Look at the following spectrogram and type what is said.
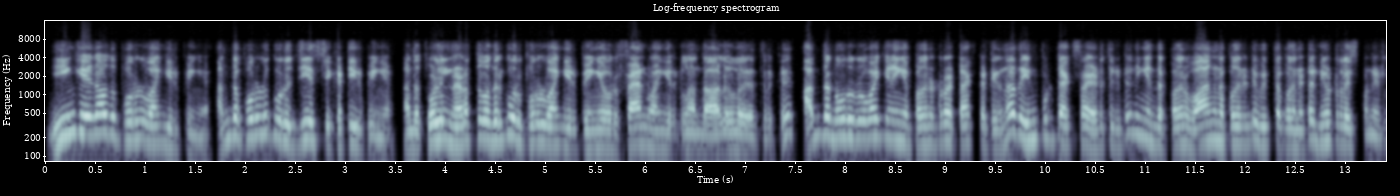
நீங்க ஏதாவது பொருள் வாங்கியிருப்பீங்க. அந்த பொருளுக்கு ஒரு ஜிஎஸ்டி கட்டியிருப்பீங்க. அந்த தொழில் நடத்துவதற்கு ஒரு பொருள் வாங்கியிருப்பீங்க. ஒரு ஃபேன் வாங்கியிருக்கலாம் அந்த அலுவலகத்திற்கு. அந்த நூறு ரூபாய்க்கு நீங்க பதினெட்டு ரூபாய் டாக்ஸ் கட்டியிருந்தா அதை இன்புட் டாக்ஸா எடுத்துக்கிட்டு நீங்க இந்த வாங்கின பதினெட்டு வித்த பதினெட்டு நியூட்ரலைஸ் பண்ணிடலாம்.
